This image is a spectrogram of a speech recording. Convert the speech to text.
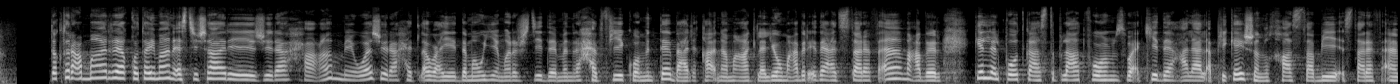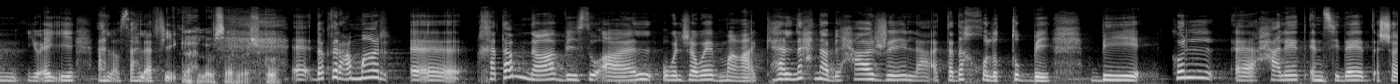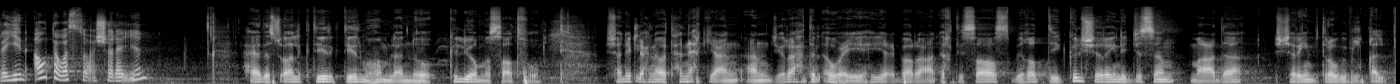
دكتور عمار قطيمان استشاري جراحة عامة وجراحة الأوعية الدموية مرة جديدة بنرحب فيك ومنتابع لقائنا معك لليوم عبر إذاعة ستار إف إم عبر كل ال podcast platforms وأكيد على ال application الخاصة بستار إف إم UAE. أهلا وسهلا فيك. أهلا وسهلا شكرا. آه، دكتور عمار آه، ختمنا بسؤال والجواب معك. هل نحن بحاجة للتدخل الطبي بكل آه، حالات انسداد الشرايين أو توسع الشرايين؟ هذا سؤال كتير كتير مهم لأنه كل يوم بنصادفه. عشان هيك نحن وقت نحكي عن عن جراحة الأوعية هي عبارة عن اختصاص بغطي كل شرايين الجسم ما عدا الشرايين بتروي بالقلب.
